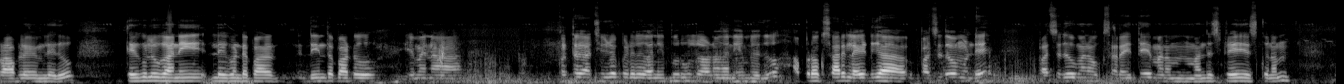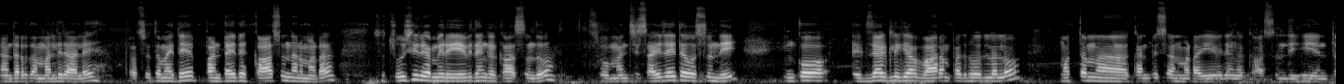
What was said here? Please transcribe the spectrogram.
ప్రాబ్లం ఏం లేదు. తెగులు కానీ లేకుంటే పా దీంతో పాటు ఏమైనా కొత్తగా చీడపీడలు కానీ పురుగులు రావడం కానీ ఏం లేదు. అప్పుడు ఒకసారి లైట్గా పచ్చదోమ ఉండే. పచ్చదోమ ఒకసారి అయితే మనం మందు స్ప్రే చేసుకున్నాం. దాని తర్వాత మళ్ళీ రాలే. ప్రస్తుతం అయితే పంట అయితే కాస్తుందన్నమాట. సో చూసిరుగా మీరు ఏ విధంగా కాస్తుందో. సో మంచి సైజ్ అయితే వస్తుంది. ఇంకో ఎగ్జాక్ట్లీగా వారం పది రోజులలో మొత్తం కనిపిస్తుంది అనమాట ఏ విధంగా కాస్తుంది ఎంత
